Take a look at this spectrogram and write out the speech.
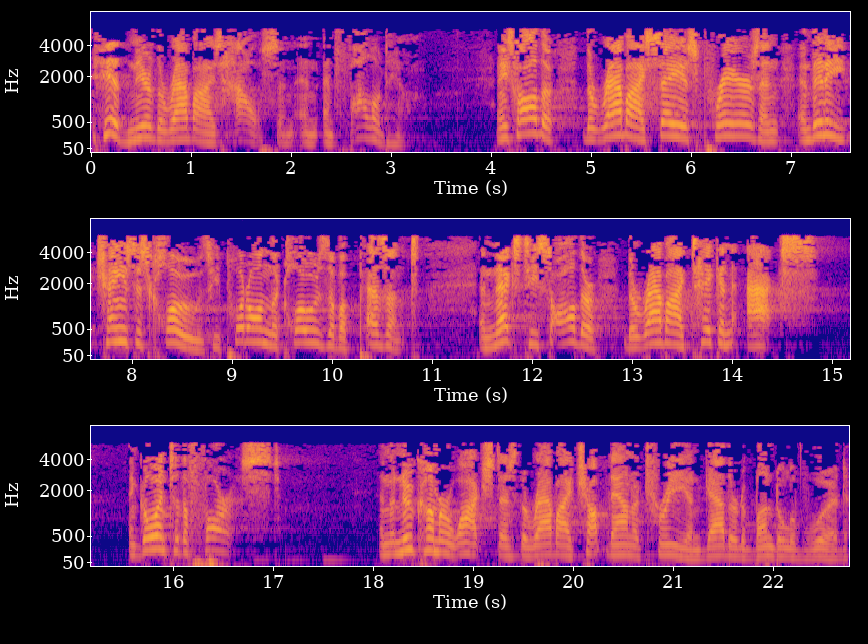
hid near the rabbi's house and, and, and followed him. And he saw the, the rabbi say his prayers, and, and then he changed his clothes. He put on the clothes of a peasant and next he saw the, the rabbi take an axe and go into the forest. And the newcomer watched as the rabbi chopped down a tree and gathered a bundle of wood.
